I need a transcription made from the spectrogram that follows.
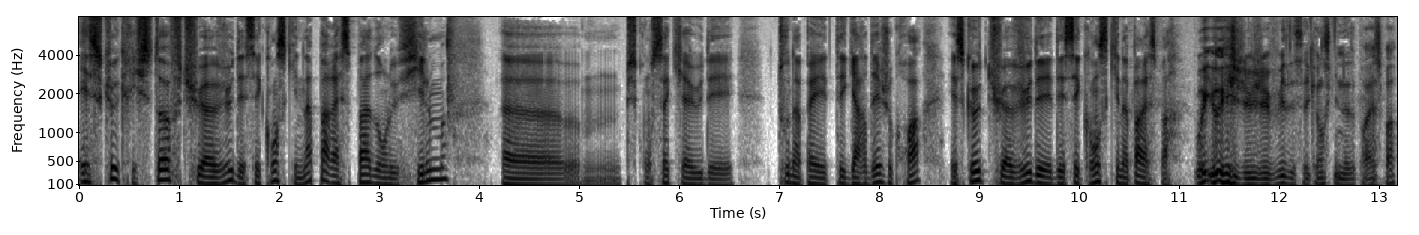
Est-ce que Christophe, tu as vu des séquences qui n'apparaissent pas dans le film? Puisqu'on sait qu'il y a eu des, tout n'a pas été gardé, je crois. Est-ce que tu as vu des, séquences qui n'apparaissent pas? Oui, oui, j'ai vu des séquences qui n'apparaissent pas.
